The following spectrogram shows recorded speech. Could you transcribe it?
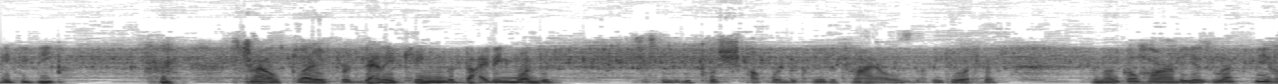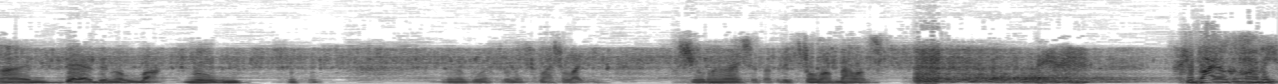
8 feet deep. Child's play for Danny King, the diving wonder. Just a little push outward to clear the tiles, nothing to it. And Uncle Harvey is left behind, dead in a locked room. oh, boy, for the next flash of lightning. Shield on ice is about to be thrown off balance. Goodbye, Uncle Harvey.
